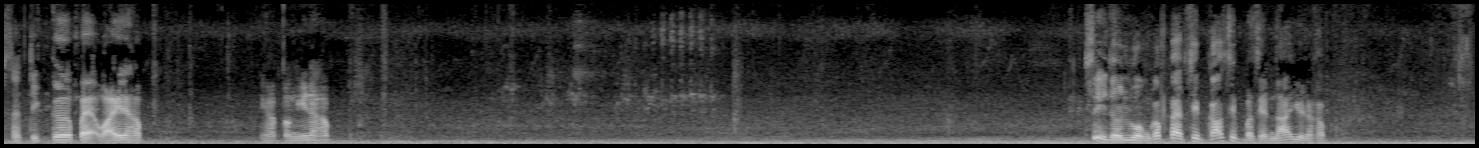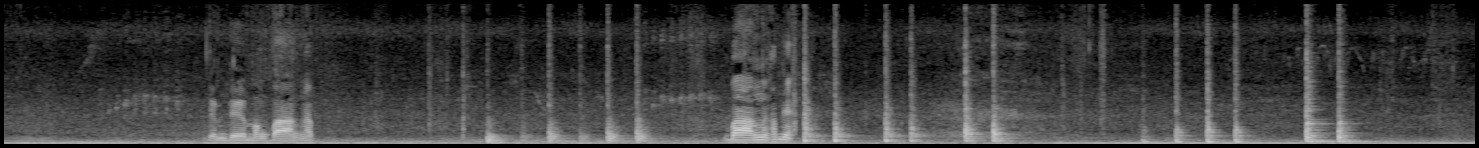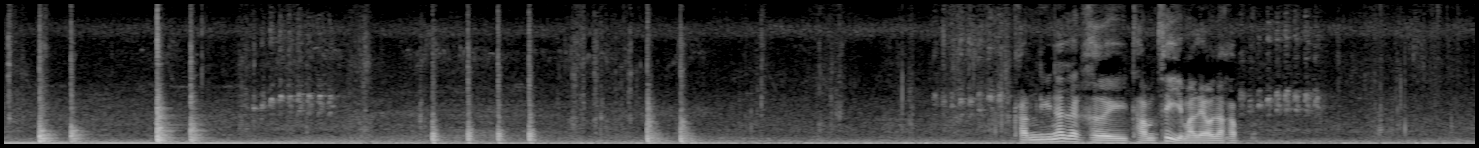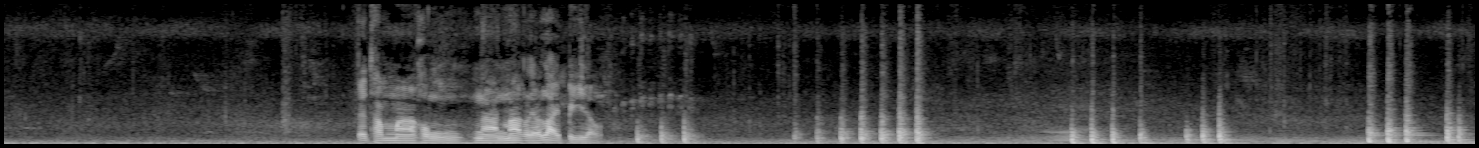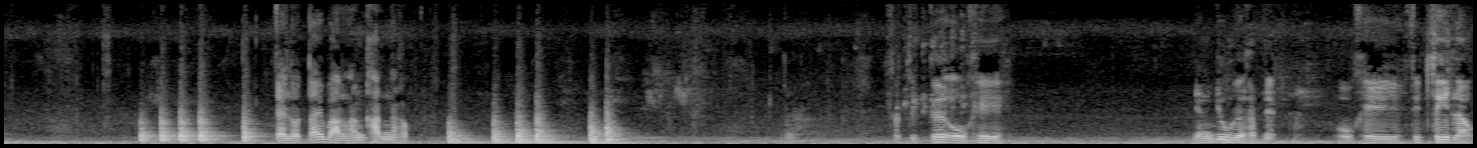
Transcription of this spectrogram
สติกเกอร์แปะไว้นะครับ นี่ครับตรงนี้นะครับ สีโดยรวมก็แปดสิบเก้าสิบเปอร์เซ็นได้อยู่นะครับ เดิมๆบางๆครับ บางนะครับเนี่ย คันนี้น่าจะเคยทำสีมาแล้วนะครับแต่ทำมาคงนานมากแล้วหลายปีแล้ว แต่รถได้บางทั้งคันนะครับ สติกเกอร์โอเค ยังอยู่เลยครับเนี่ย โอเคซิดซีดแล้ว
